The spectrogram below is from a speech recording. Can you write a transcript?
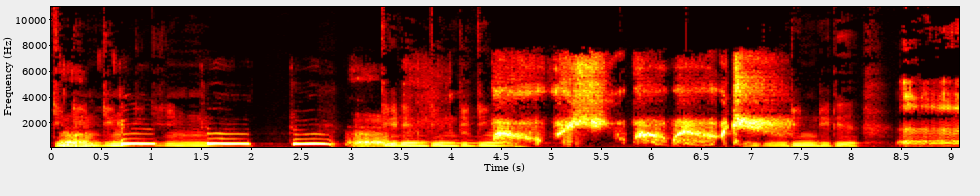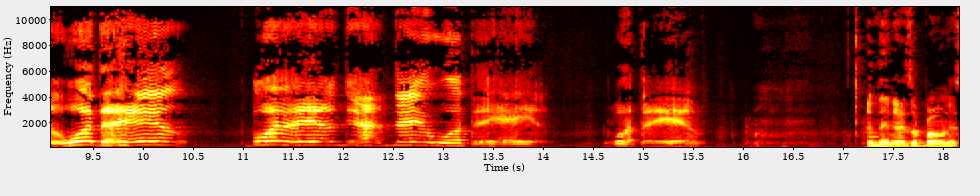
Doom doom doom doom doom. Doom doom doom doom doom. Doom doom doom doom. Uh, what the hell? What the hell? Goddamn! What the hell? What the hell? And then as a bonus,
